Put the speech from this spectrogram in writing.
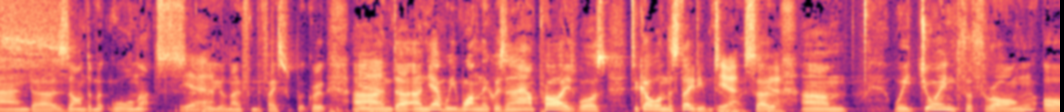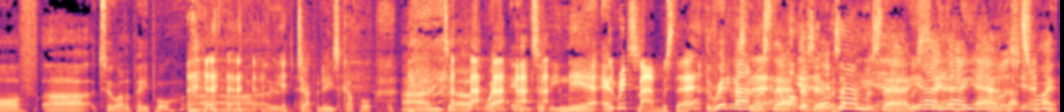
and uh, Zander McWalnuts, uh, Yeah. who you'll know from the Facebook group. And uh, and yeah, we won the quiz, and our prize was to go on the stadium tour. Yeah, So. yeah. Um, we joined the throng of uh, two other people, uh, a Japanese couple, and uh, went into the near The Rib Man was there. the Red Man was there. The was there, Rib was he? Man was there. Yeah, yeah. yeah, Yeah, yeah. was, That's yeah. right.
